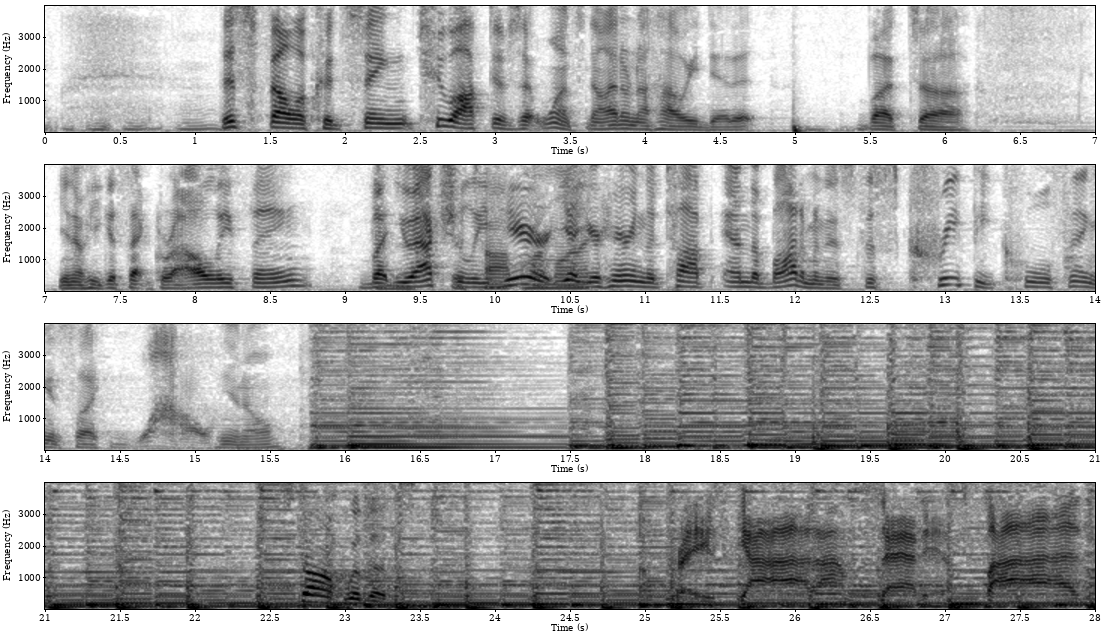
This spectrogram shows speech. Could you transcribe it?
This fellow could sing two octaves at once. Now I don't know how he did it, but uh, you know he gets that growly thing but you actually hear harmonic. yeah you're hearing the top and the bottom and it's this creepy cool thing. It's like wow you know? Stomp with us. Praise god i'm satisfied.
